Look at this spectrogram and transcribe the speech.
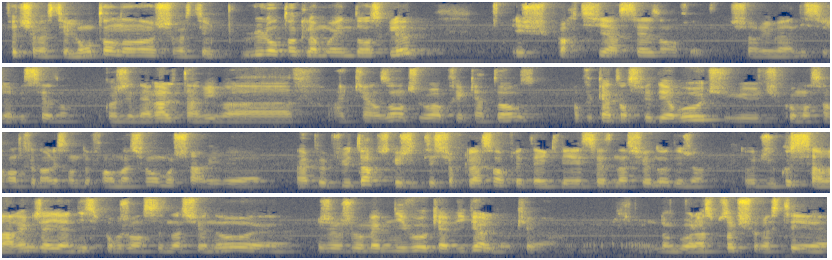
En fait, je suis resté longtemps, je suis resté plus longtemps que la moyenne dans ce club, et je suis parti à 16 ans en fait. Je suis arrivé à Nice, et j'avais 16 ans. Donc en général, tu arrives à, à 15 ans, tu vois, après 14. Après 14 fédéraux, tu, tu commences à rentrer dans les centres de formation. Moi, je suis arrivé euh, un peu plus tard parce que j'étais surclassé en fait avec les 16 nationaux déjà. Donc du coup, ça servait à rien que j'aille à Nice pour jouer en 16 nationaux. Euh, je joue au même niveau au Cavigal, donc euh, donc voilà, c'est pour ça que je suis resté euh,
